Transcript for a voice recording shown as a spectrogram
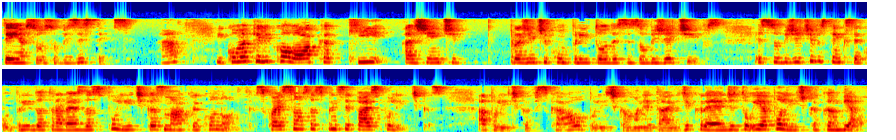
têm a sua subsistência. Tá? E como é que ele coloca que a gente, para a gente cumprir todos esses objetivos? Esses objetivos têm que ser cumpridos através das políticas macroeconômicas. Quais são essas principais políticas? A política fiscal, a política monetária de crédito e a política cambial.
